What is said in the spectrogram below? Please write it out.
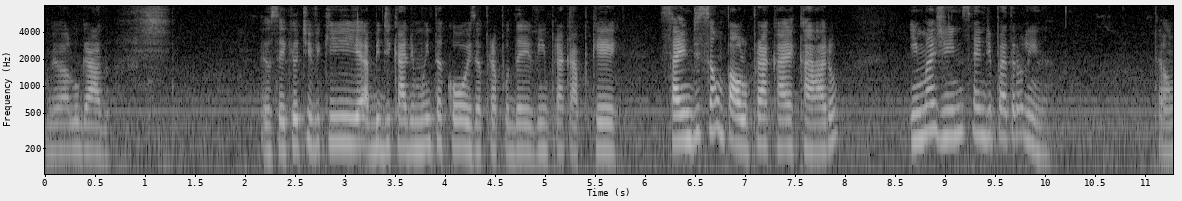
o meu alugado. Eu sei que eu tive que abdicar de muita coisa para poder vir para cá, porque saindo de São Paulo para cá é caro. Imagine saindo de Petrolina. Então,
